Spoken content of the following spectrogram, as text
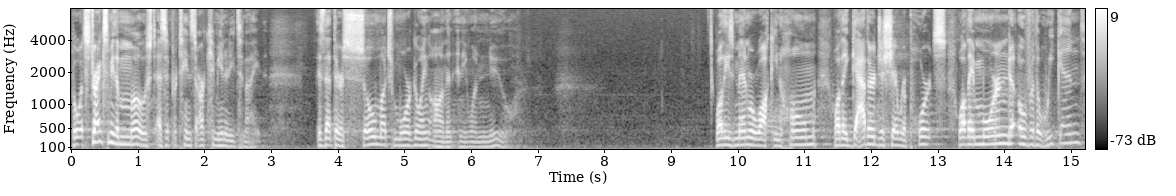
But what strikes me the most as it pertains to our community tonight is that there's so much more going on than anyone knew. While these men were walking home, while they gathered to share reports, while they mourned over the weekend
